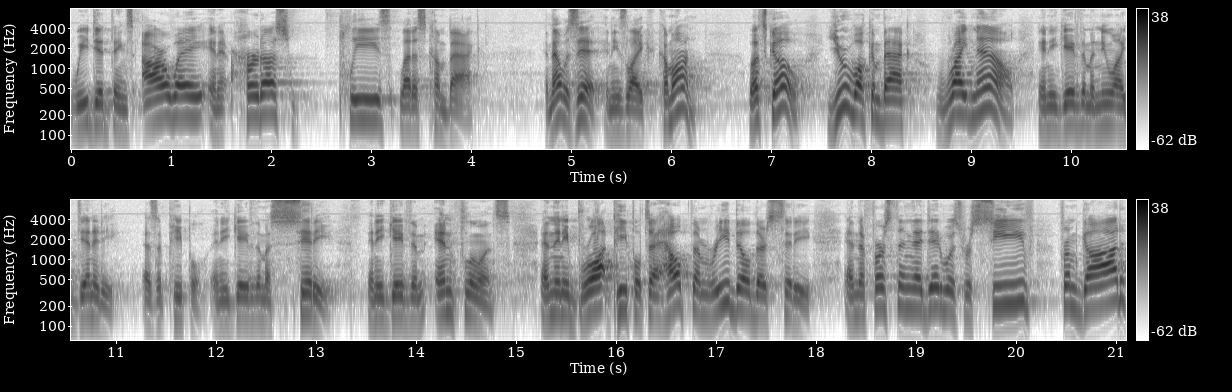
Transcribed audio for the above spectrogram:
We did things our way and it hurt us. Please let us come back. And that was it. And he's like, Come on, let's go. You're welcome back right now. And he gave them a new identity as a people, and he gave them a city, and he gave them influence. And then he brought people to help them rebuild their city. And the first thing they did was receive from God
